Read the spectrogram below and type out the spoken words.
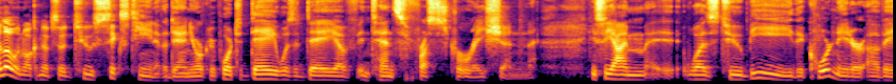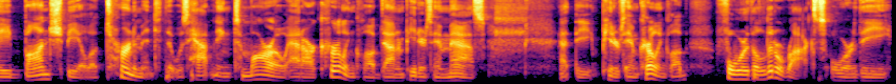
Hello and welcome to episode 216 of the Dan York Report. Today was a day of intense frustration. You see, I'm uh, was to be the coordinator of a Bonspiel, a tournament that was happening tomorrow at our curling club down in Petersham, Mass, at the Petersham Curling Club for the Little Rocks or the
